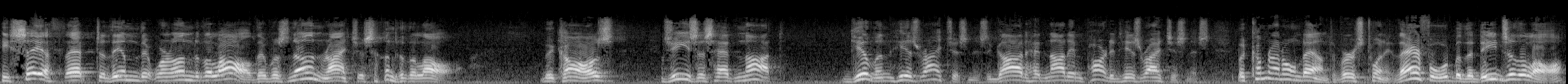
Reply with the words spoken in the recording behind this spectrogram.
He saith that to them that were under the law. There was none righteous under the law because Jesus had not given his righteousness. God had not imparted his righteousness. But come right on down to verse 20. Therefore, by the deeds of the law,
